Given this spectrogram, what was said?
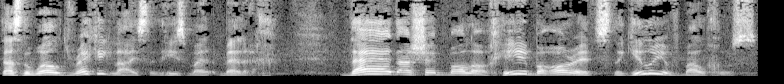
Does the world recognize that he's Melech? That Hashem Malach, here Ba'aretz, the Gilui of Malchus,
